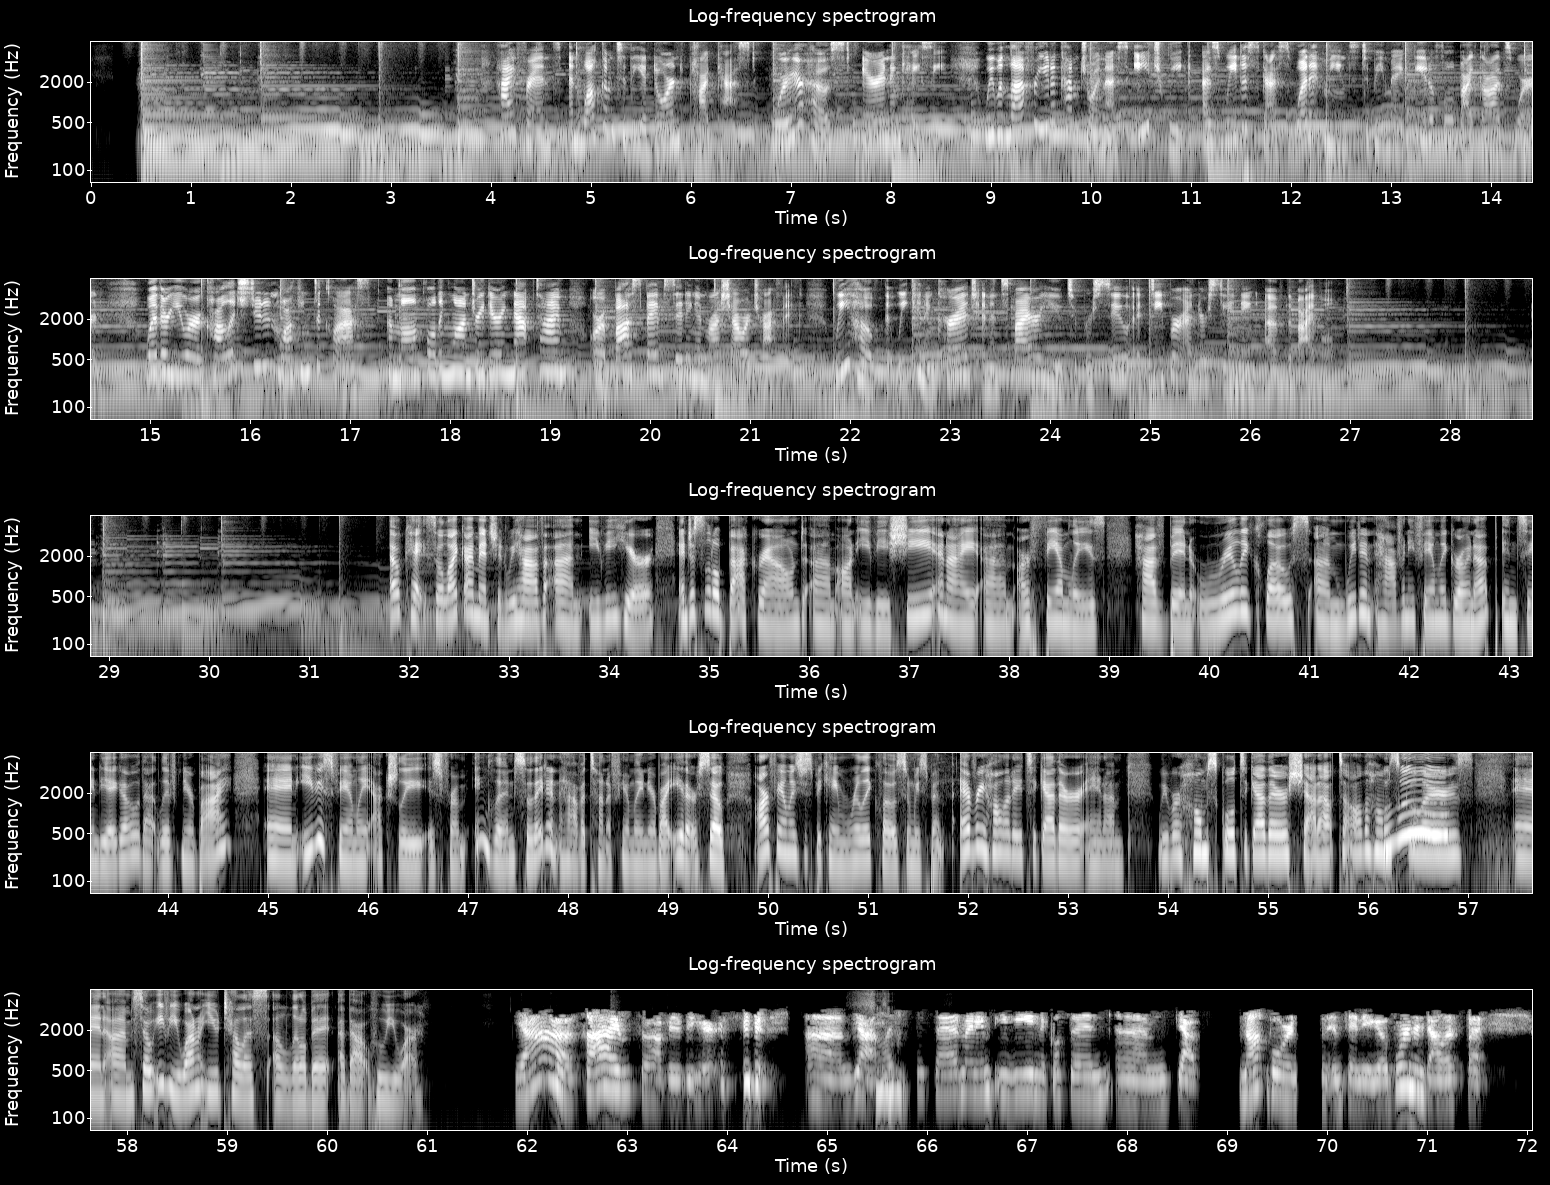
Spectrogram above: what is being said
Friends, and welcome to the Adorned Podcast. We're your hosts, Erin and Casey. We would love for you to come join us each week as we discuss what it means to be made beautiful by God's Word. Whether you are a college student walking to class, a mom folding laundry during nap time, or a boss babe sitting in rush hour traffic, we hope that we can encourage and inspire you to pursue a deeper understanding of the Bible. Okay, so like I mentioned, we have um, Evie here, and just a little background um, on Evie. She and I, um, our families have been really close. Um, we didn't have any family growing up in San Diego that lived nearby, and Evie's family actually is from England, so they didn't have a ton of family nearby either. So our families just became really close, and we spent every holiday together, and um, we were homeschooled together. Shout out to all the homeschoolers. Woo-hoo! And um, so, Evie, why don't you tell us a little bit about who you are? Yeah, hi, I'm so happy to be here. um, yeah, like I said, my name's Evie Nicholson. Um, yeah, not born in San Diego, born in Dallas, but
